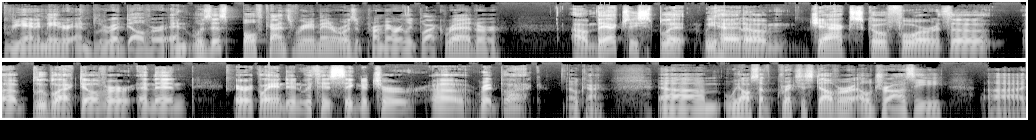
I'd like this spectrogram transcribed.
Reanimator, and Blue Red Delver. And was this both kinds of Reanimator, or was it primarily Black Red? Or um, they actually split. We had Oh, um, Jax go for the uh, blue black Delver, and then Eric Landon with his signature uh, red black. Okay, um, we also have Grixis Delver, Eldrazi, uh,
